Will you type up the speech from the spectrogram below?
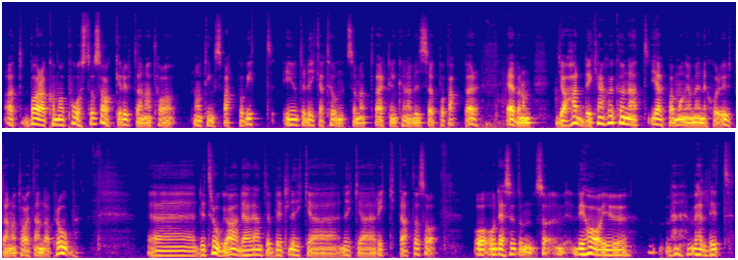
Att bara komma och påstå saker utan att ha någonting svart på vitt är ju inte lika tungt som att verkligen kunna visa upp på papper. Även om jag hade kanske kunnat hjälpa många människor utan att ta ett enda prov. Eh, det tror jag, det hade inte blivit lika, lika riktat och så. Och, och dessutom, så, vi har ju väldigt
